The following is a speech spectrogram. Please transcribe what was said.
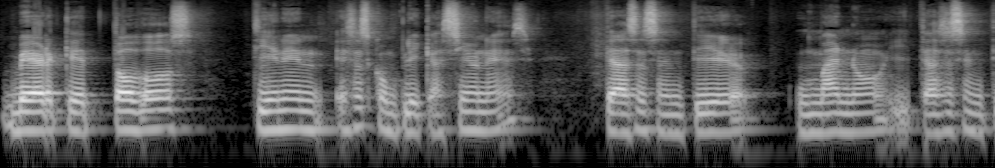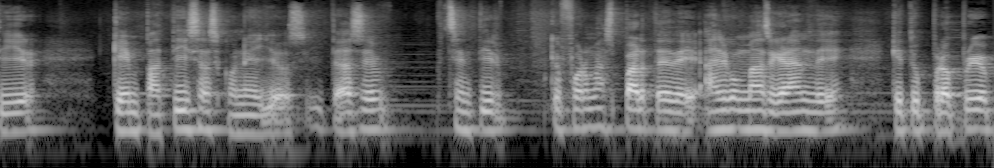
ver que todos tienen esas complicaciones te hace sentir humano y te hace sentir que empatizas con ellos y te hace sentir que formas parte de algo más grande que tu propio,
